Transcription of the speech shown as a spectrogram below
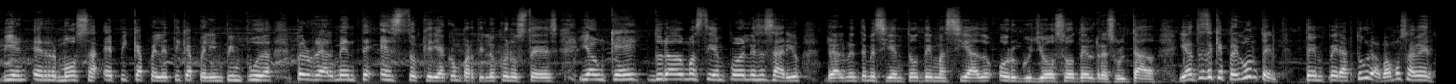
bien hermosa, épica, pelética, pelín pimpuda, pero realmente esto quería compartirlo con ustedes y aunque he durado más tiempo del necesario, realmente me siento demasiado orgulloso del resultado. Y antes de que pregunten, temperatura, vamos a ver,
